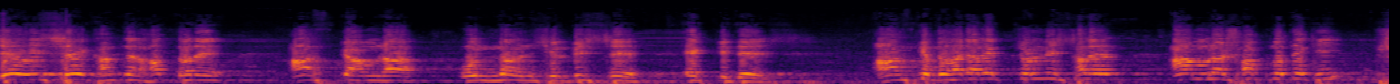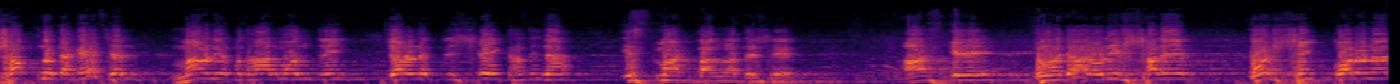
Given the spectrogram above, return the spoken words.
যে শেখ হাসিনার হাত ধরে আজকে আমরা উন্নয়নশীল বিশ্বে একটি দেশ। আজকে দু হাজার একচল্লিশ সালের আমরা স্বপ্ন দেখি, স্বপ্ন দেখিয়েছেন মাননীয় প্রধানমন্ত্রী জননেত্রী শেখ হাসিনা স্মার্ট বাংলাদেশে। আজকে দু সালের বৈশ্বিক করোনা,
